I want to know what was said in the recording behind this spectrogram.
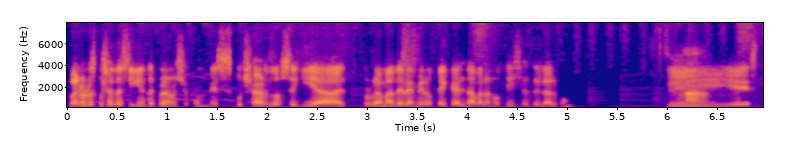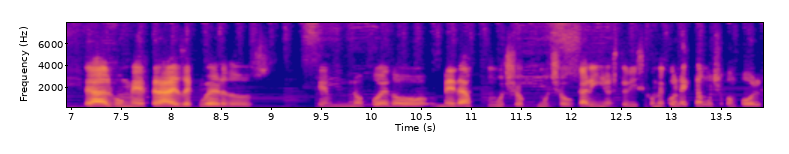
Bueno, lo escuché al día siguiente, pero anoche comencé a escucharlo. Seguía el programa de la hemeroteca, él daba las noticias del álbum. Y Ah. este álbum me trae recuerdos que no puedo. Me da mucho, mucho cariño este disco. Me conecta mucho con Paul.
